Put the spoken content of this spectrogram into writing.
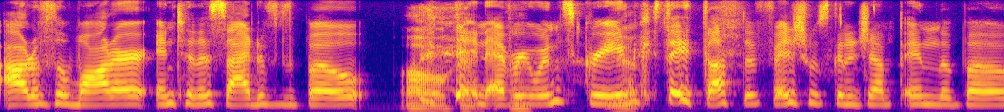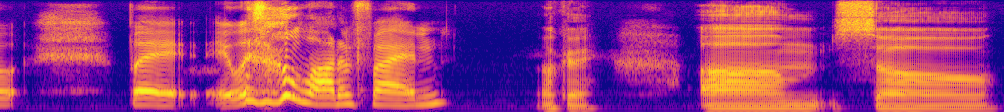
out of the water into the side of the boat, Oh, okay. and everyone screamed Yeah. because they thought the fish was going to jump in the boat. But it was a lot of fun. Okay. Um, so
